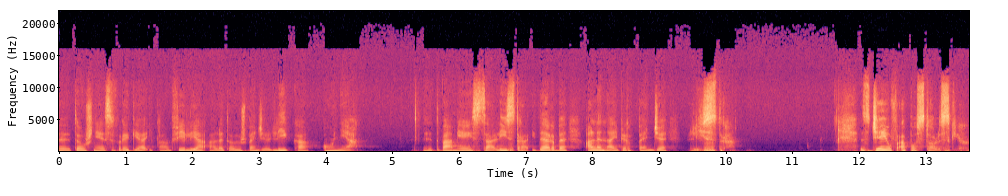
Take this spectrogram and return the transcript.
Y, to już nie jest Frygia i Pamfilia, ale to już będzie Likaonia. Y, dwa miejsca, Listra i Derbe, ale najpierw będzie Listra. Z dziejów apostolskich.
